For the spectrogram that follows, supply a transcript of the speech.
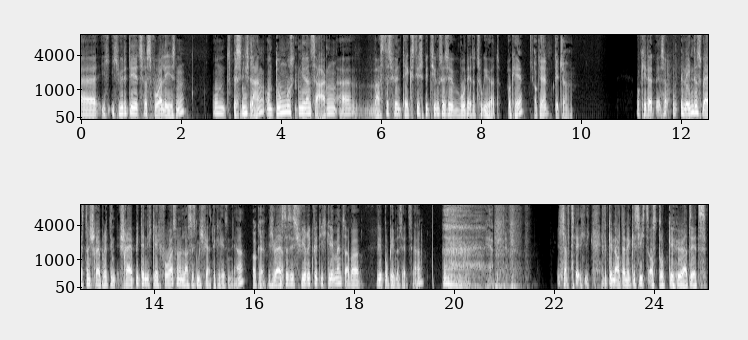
äh, ich, ich würde dir jetzt was vorlesen und es ist nicht lang und du musst mir dann sagen, äh, was das für ein Text ist, beziehungsweise wo der dazugehört. Okay? Okay, geht schon. Okay, da, also, wenn du es weißt, dann schreib bitte, schreib bitte nicht gleich vor, sondern lass es mich fertig lesen, ja? Okay. Ich weiß, das ist schwierig für dich, Clemens, aber wir probieren das jetzt, ja? Ja, bitte. Ich habe hab genau deinen Gesichtsausdruck gehört jetzt.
